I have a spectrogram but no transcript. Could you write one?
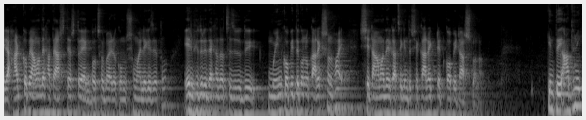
এটা হার্ড কপি আমাদের হাতে আসতে আসতে এক বছর বা এরকম সময় লেগে যেত। এর ভিতরে দেখা যাচ্ছে যে যদি মেইন কপিতে কোনো কারেকশন হয়, সেটা আমাদের কাছে কিন্তু সে কারেক্টেড কপিটা আসলো না। কিন্তু এই আধুনিক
